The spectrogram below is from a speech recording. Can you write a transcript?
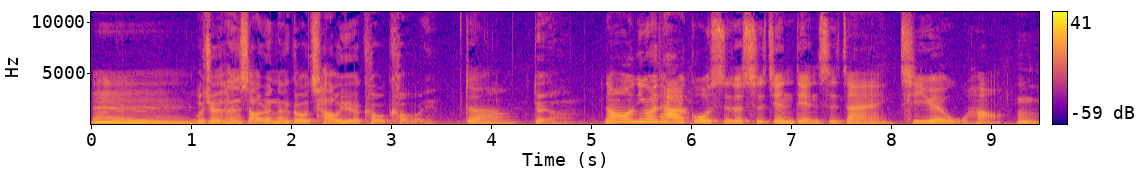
嗯，我觉得很少人能够超越 Coco 哎，对啊，对啊。然后，因为他过世的时间点是在七月五号，嗯，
